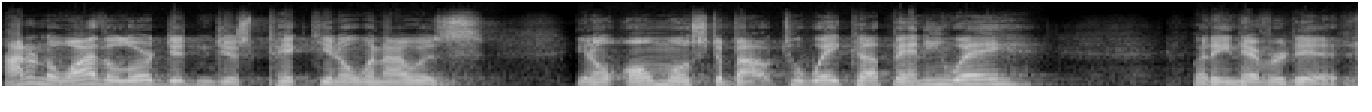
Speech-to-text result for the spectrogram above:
I don't know why the Lord didn't just pick, you know, when I was, you know, almost about to wake up anyway, but He never did.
